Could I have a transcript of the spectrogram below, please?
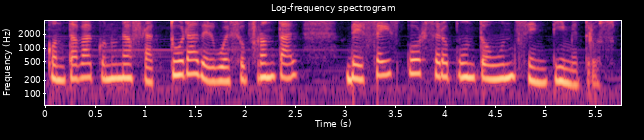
contaba con una fractura del hueso frontal de 6 por 0.1 centímetros.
